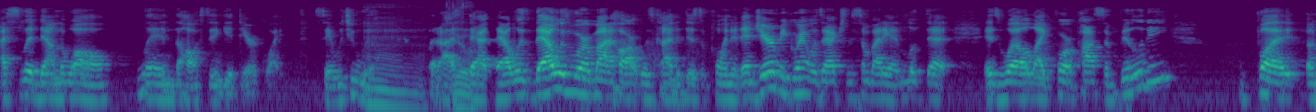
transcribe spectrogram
I slid down the wall when the Hawks didn't get Derrick White. Say what you will. Mm, But I yeah. that that was that was where my heart was kind of disappointed. And Jerami Grant was actually somebody I looked at as well, like for a possibility. But uh,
